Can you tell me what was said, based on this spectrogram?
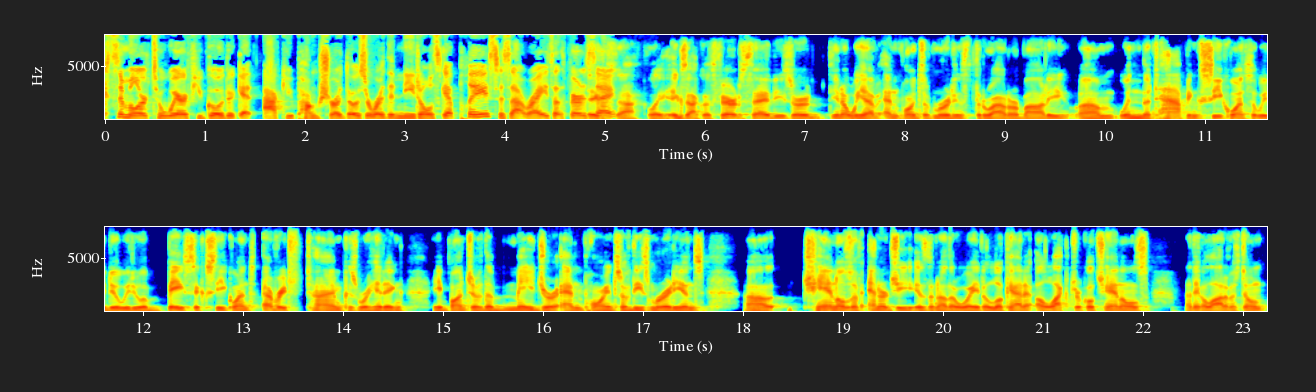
similar to where if you go to get acupuncture, those are where the needles get placed. Is that right? Is that fair to say? Exactly. Exactly. It's fair to say these are, you know, we have endpoints of meridians throughout our body. Um, when the tapping sequence that we do, we do a basic sequence every time because we're hitting a bunch of the major endpoints of these meridians. Uh, channels of energy is another way to look at it. Electrical channels I think a lot of us don't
